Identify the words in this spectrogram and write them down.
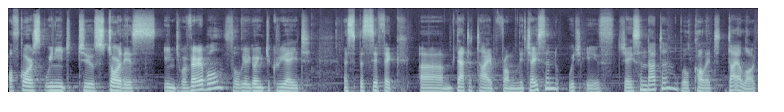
Of course, we need to store this into a variable. So we're going to create a specific um, data type from lit.json, which is JSON data. We'll call it dialog.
